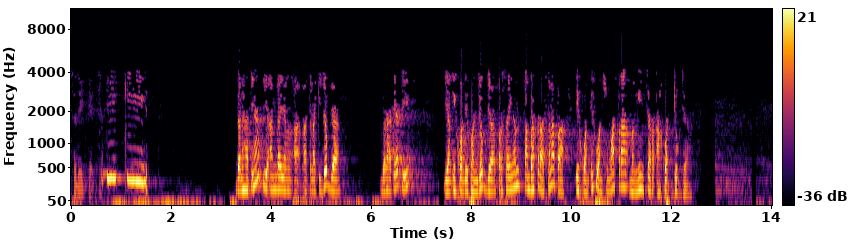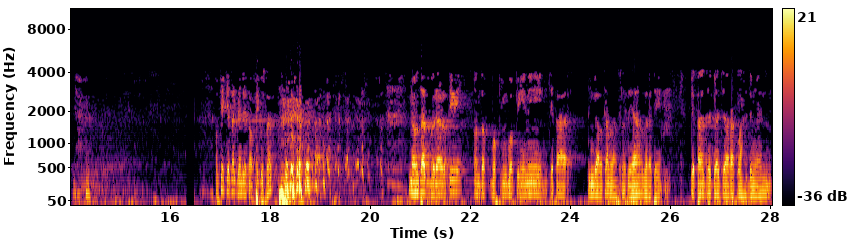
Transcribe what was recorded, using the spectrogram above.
Sedikit. Sedikit. Dan hati-hati Anda yang ah, laki-laki Jogja. Berhati-hati. Yang ikhwan-ikhwan Jogja, persaingan tambah keras. Kenapa? Ikhwan-ikhwan Sumatera mengincar akhwat Jogja. Oke, kita ganti topik Ustaz. nah Ustaz, berarti untuk booking-booking ini kita tinggalkan lah Ustaz ya. Berarti kita jaga jarak lah dengan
